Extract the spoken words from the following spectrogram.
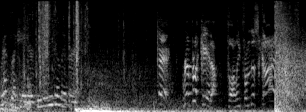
Replicator being delivered. Hey, replicator falling from the sky.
